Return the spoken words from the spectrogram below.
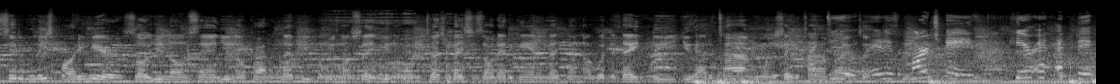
city release party here, so you know what I'm saying, you know, kind of let people, you know, say, you know, touch bases on that again and let them know what the date, do you, you have the time, you want to say the time I do. It is March 8th here at Epic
